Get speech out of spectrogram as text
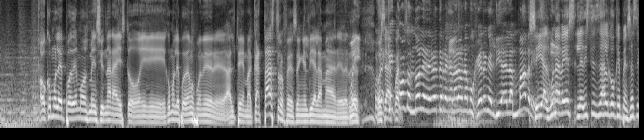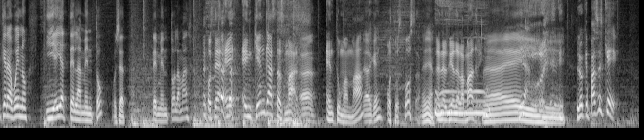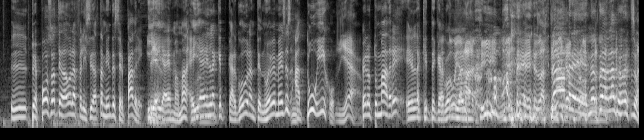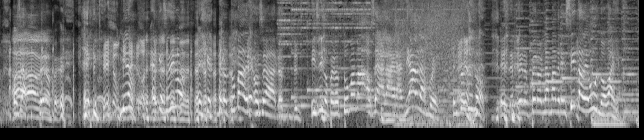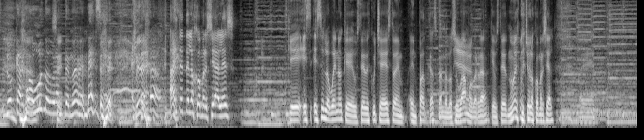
o cómo le podemos mencionar a esto, Eh, cómo le podemos poner eh, al tema, catástrofes en el Día de la Madre, ¿verdad? Güey, O, sea, ¿qué cosas no le debes de regalar a una mujer en el Día de las Madres? Sí, ¿alguna vez le diste algo que pensaste que era bueno y ella te lamentó? O sea, te mentó la madre. O sea, ¿en, en quién gastas más? Ah. ¿En tu mamá Ok. o tu esposa? En el Día de la Madre. Lo que pasa es que tu esposa te ha dado la felicidad también de ser padre. Y ella es mamá. Ella es la que cargó durante nueve meses a tu hijo. Yeah. Pero tu madre es la que te cargó tuya, nueve A ti. No, hombre, no estoy hablando de eso. O sea, Ah, pero, es que- mira, es que si digo, es que, pero tu madre, o sea, y sigo, pero tu mamá, o sea, la gran diabla, pues. Entonces no, Eh, pero, pero la madrecita de uno, vaya, lo cargó a uno durante nueve meses. Mira, antes de los comerciales, que es, eso es lo bueno que usted escuche esto en, en podcast cuando lo Yeah. subamos, ¿verdad? Que usted no escuchó los comerciales. Eh,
